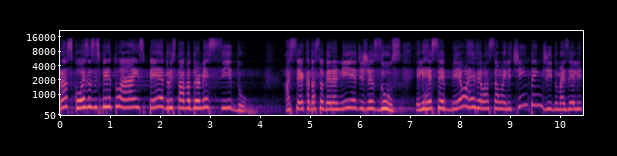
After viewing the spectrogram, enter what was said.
para as coisas espirituais. Pedro estava adormecido acerca da soberania de Jesus. Ele recebeu a revelação, ele tinha entendido, mas ele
